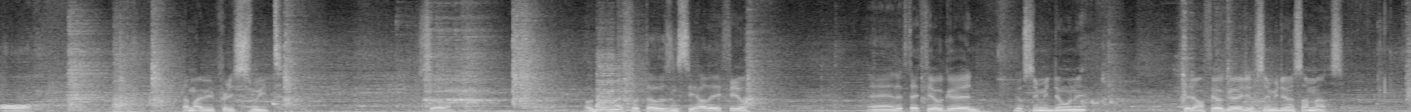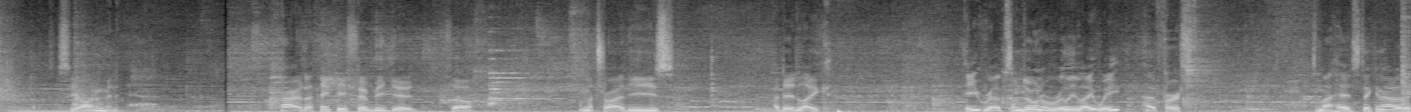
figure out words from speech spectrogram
all. That might be pretty sweet. So I'll go mess with those and see how they feel. And if they feel good, you'll see me doing it. If they don't feel good, you'll see me doing something else. See y'all in a minute. All right, I think these should be good. So I'm gonna try these. I did like eight reps. I'm doing a really light weight at first. Is my head sticking out of the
